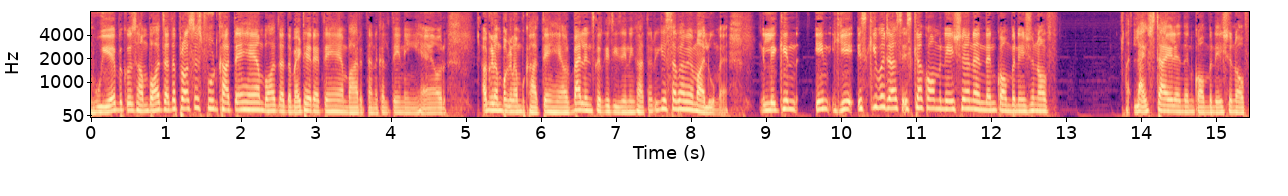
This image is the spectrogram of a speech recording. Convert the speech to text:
हुई है बिकॉज़ हम बहुत ज़्यादा प्रोसेस्ड फ़ूड खाते हैं, हम बहुत ज़्यादा बैठे रहते हैं, हम बाहर इतना निकलते नहीं हैं और अगड़म पगड़म खाते हैं और बैलेंस करके चीज़ें नहीं खाते और ये सब हमें मालूम है। लेकिन इन, ये, इसकी वजह से, इसका combination and then combination of lifestyle and then combination of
